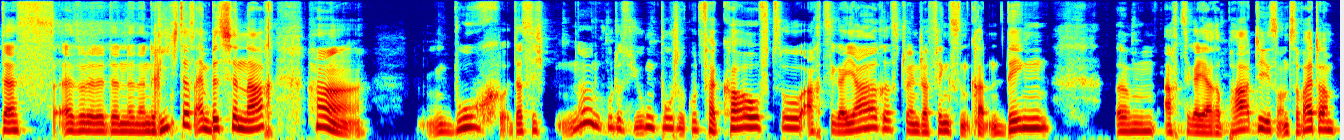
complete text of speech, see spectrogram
dass, also dann, dann riecht das ein bisschen nach, ha, ein Buch, das sich, ne, ein gutes Jugendbuch, gut verkauft, so 80er Jahre, Stranger Things sind gerade ein Ding, ähm, 80er Jahre Partys und so weiter.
